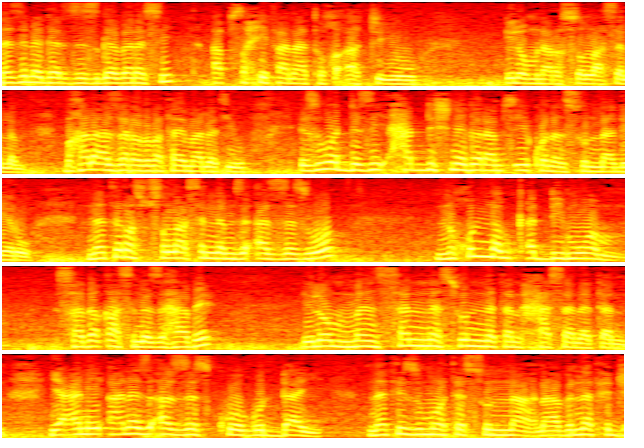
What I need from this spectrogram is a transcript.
ነዚ ነገር ዝገበረ ሲ ኣብ صሒፋ ናቱ ክኣቱ እዩ ኢሎምና ረሱ ስ ለም። ብካልእ ኣዘራርባታይ ማለት እዩ። እዚ ወዲ ዚ ሓድሽ ነገር ኣምፅ ይኮነን ሱና ገይሩ። ነቲ ረሱል ስ ሰለም ዝኣዘዝዎ ንኩሎም ቀዲምዎም ሰደቃ ስለ ዝሃበ ኢሎም መን ሰነ ሱነة ሓሰነة ኣነ ዝኣዘዝክዎ ጉዳይ ነቲ ዝሞተ ሱና ንኣብነት ሕጂ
